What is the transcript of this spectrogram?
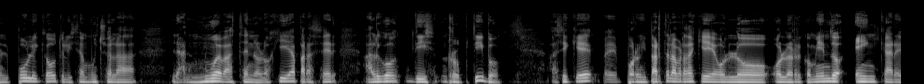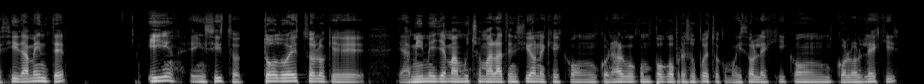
el público, utilizan mucho las nuevas tecnologías para hacer algo disruptivo. Así que eh, por mi parte la verdad que os lo, recomiendo encarecidamente. Y, e insisto, todo esto lo que a mí me llama mucho más la atención es que con, algo con poco presupuesto, como hizo Legi con, los Legis,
